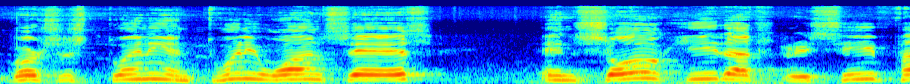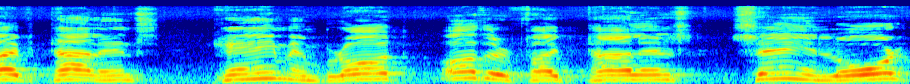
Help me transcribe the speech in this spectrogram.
verses 20 and 21 says, and so he that received five talents came and brought other five talents, saying, Lord,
